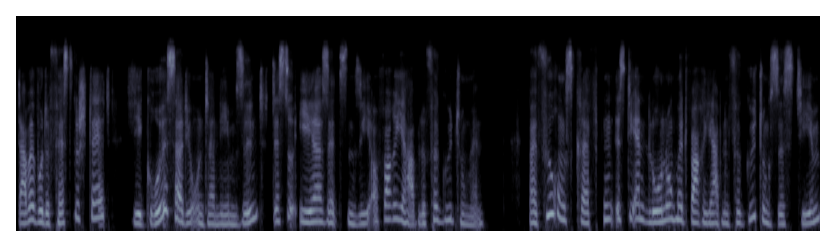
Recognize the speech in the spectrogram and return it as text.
Dabei wurde festgestellt, je größer die Unternehmen sind, desto eher setzen sie auf variable Vergütungen. Bei Führungskräften ist die Entlohnung mit variablen Vergütungssystemen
